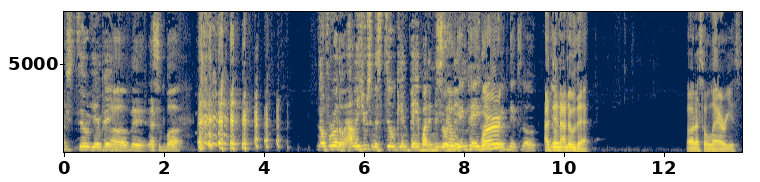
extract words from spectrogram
he's still getting paid. Oh man, that's a bar. No, for real though, Allan Houston is still getting paid by the New York Still Knicks. getting paid by Word. the New York Knicks, dog. I Yo, did not know that. Oh, that's hilarious.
